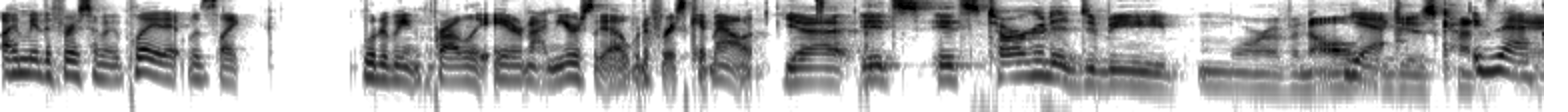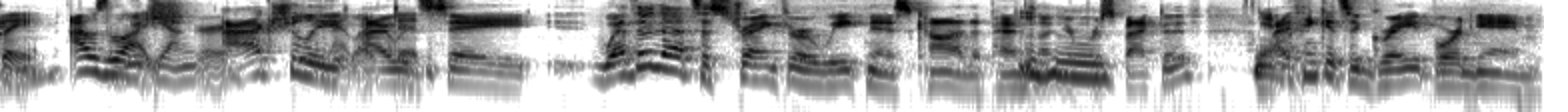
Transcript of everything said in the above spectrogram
I mean, the first time I played it was like would have been probably eight or nine years ago when it first came out. Yeah, it's it's targeted to be more of an all Yeah, ages kind exactly. of game. Exactly. I was a lot younger, Actually, I I, would it. say whether that's a strength or a weakness kind of depends on your perspective. Mm-hmm. Yeah. I think it's a great board game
